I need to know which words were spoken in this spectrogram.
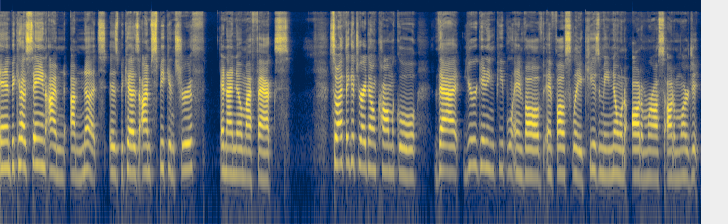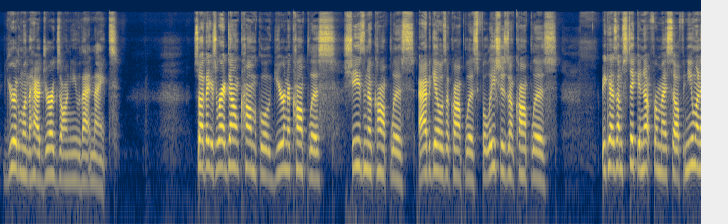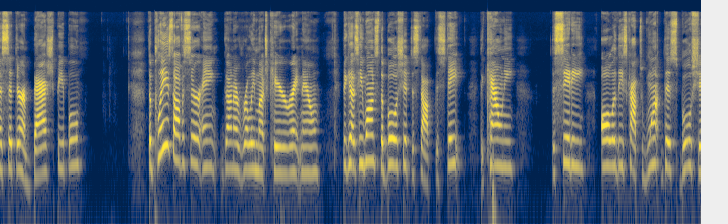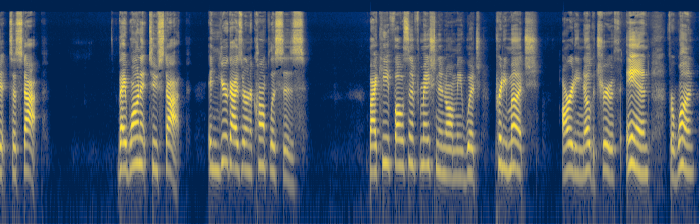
And because saying I'm I'm nuts is because I'm speaking truth and I know my facts. So I think it's right down comical that you're getting people involved and falsely accusing me knowing Autumn Ross, Autumn Largent, you're the one that had drugs on you that night. So I think it's right down comical. You're an accomplice. She's an accomplice. Abigail's accomplice. Felicia's an accomplice. Because I'm sticking up for myself. And you want to sit there and bash people? The police officer ain't gonna really much care right now. Because he wants the bullshit to stop. The state, the county, the city, all of these cops want this bullshit to stop. They want it to stop. And you guys are accomplices by keep false information in on me, which pretty much already know the truth. And for one,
